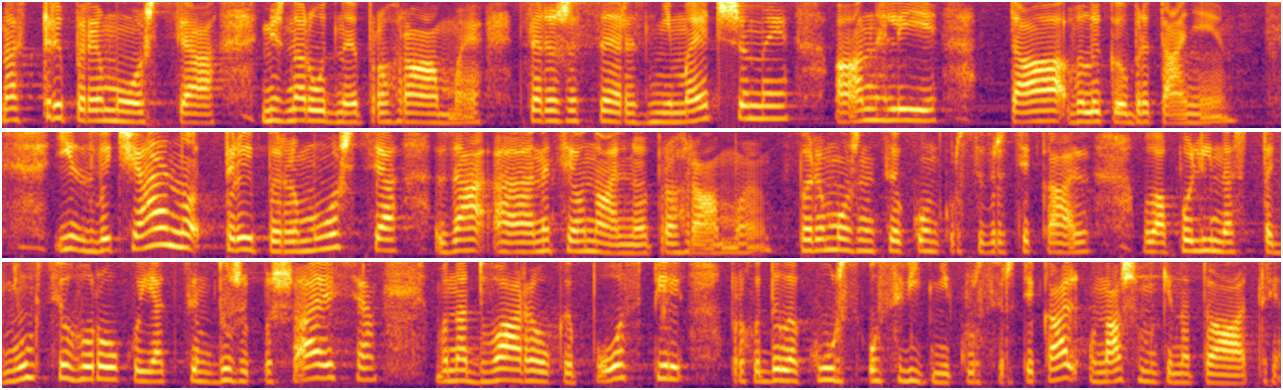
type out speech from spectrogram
У нас три переможця міжнародної програми. Це режисер з Німеччини, Англії та Великої Британії. І, звичайно, три переможця за е, національною програмою. Переможницею конкурсу Вертикаль була Поліна Стаднюк цього року. Я цим дуже пишаюся. Вона два роки поспіль проходила курс, освітній курс Вертикаль у нашому кінотеатрі.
